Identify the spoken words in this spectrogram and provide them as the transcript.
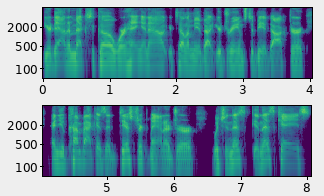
you're down in Mexico. We're hanging out. You're telling me about your dreams to be a doctor. And you come back as a district manager, which in this in this case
